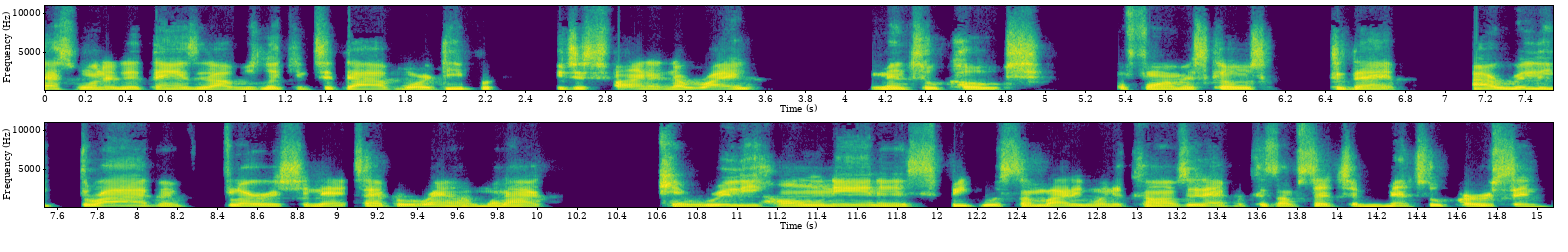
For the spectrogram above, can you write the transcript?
that's one of the things that I was looking to dive more deeper. You Just finding the right mental coach performance coach because that I really thrive and flourish in that type of realm when I can really hone in and speak with somebody when it comes to that because I'm such a mental person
